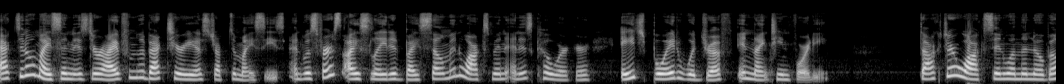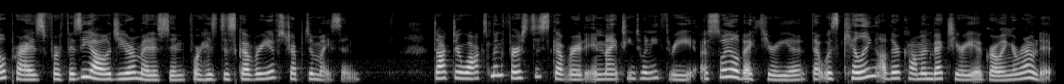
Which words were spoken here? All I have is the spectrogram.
Actinomycin is derived from the bacteria Streptomyces and was first isolated by Selman Waksman and his co-worker H. Boyd Woodruff in 1940. Dr. Waksman won the Nobel Prize for Physiology or Medicine for his discovery of streptomycin. Dr. Waksman first discovered in 1923 a soil bacteria that was killing other common bacteria growing around it.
